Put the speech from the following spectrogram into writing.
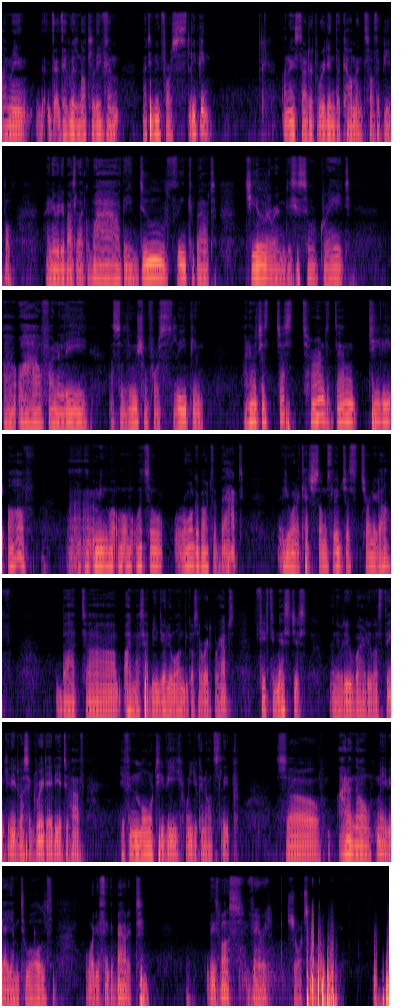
I mean, th- they will not leave them, not even for sleeping and I started reading the comments of the people, and everybody was like, "Wow, they do think about children. This is so great. Uh, wow, finally a solution for sleeping." And I was just just turn the damn TV off. Uh, I mean, what, what, what's so wrong about that? If you want to catch some sleep, just turn it off but uh, I must have been the only one because I read perhaps 50 messages and everybody was thinking it was a great idea to have even more TV when you cannot sleep. So I don't know, maybe I am too old. What do you think about it? This was very short.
